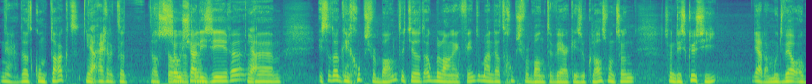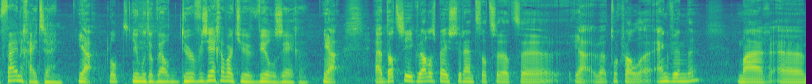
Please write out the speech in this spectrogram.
ja, dat contact, Ja. eigenlijk dat, dat socialiseren. Ja. ehm, is dat ook in groepsverband? Dat je dat ook belangrijk vindt om aan dat groepsverband te werken in zo'n klas? Want zo'n zo'n discussie, ja, dan moet wel ook veiligheid zijn. Ja, klopt. Je moet ook wel durven zeggen wat je wil zeggen. Ja, dat zie ik wel eens bij studenten dat ze dat eh, ja, wel, toch wel eh, eng vinden. Maar, ehm,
